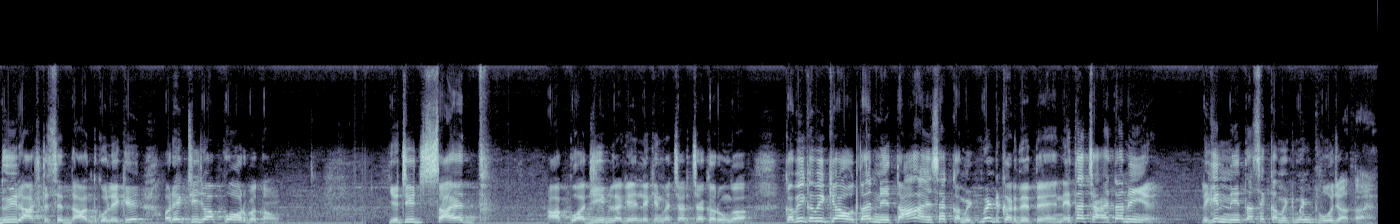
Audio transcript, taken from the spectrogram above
द्वि राष्ट्र सिद्धांत को लेके, और एक चीज़ आपको और बताऊँ। ये चीज़ शायद आपको अजीब लगे, लेकिन मैं चर्चा करूँगा। कभी कभी क्या होता है, नेता ऐसा कमिटमेंट कर देते हैं। नेता चाहता नहीं है, लेकिन नेता से कमिटमेंट हो जाता है।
